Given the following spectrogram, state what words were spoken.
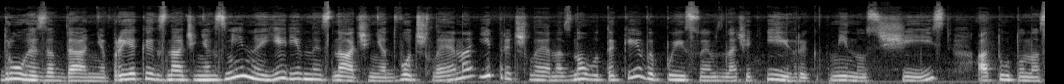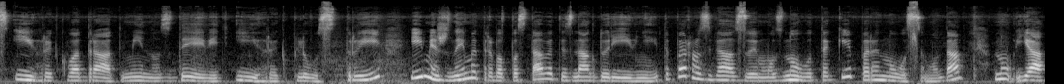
Друге завдання, при яких значеннях змінної є рівне значення двочлена і тричлена. Знову таки виписуємо, значить, y мінус 6, а тут у нас y квадрат мінус 9y плюс 3, і між ними треба поставити знак дорівнює. І тепер розв'язуємо, знову таки переносимо. Да? Ну, Я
